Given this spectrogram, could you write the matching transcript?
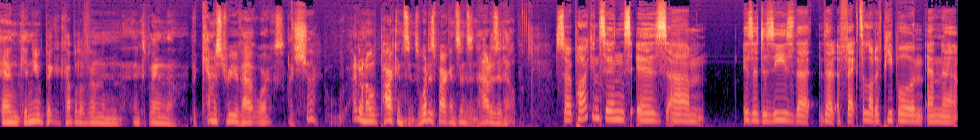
And can you pick a couple of them and explain the, the chemistry of how it works? Like, sure. I don't know, Parkinson's. What is Parkinson's and how does it help? So, Parkinson's is. Um, is a disease that, that affects a lot of people, and, and uh,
